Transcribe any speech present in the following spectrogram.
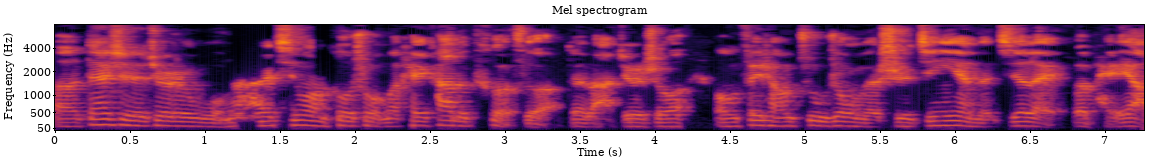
呃，但是就是我们还是希望做出我们黑咖的特色，对吧？就是说，我们非常注重的是经验的积累和培养，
